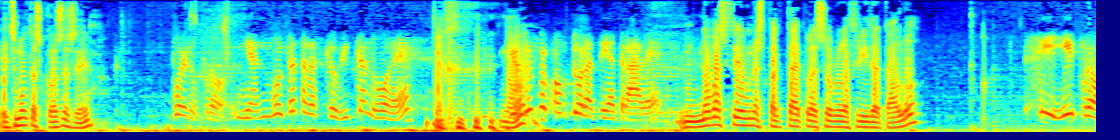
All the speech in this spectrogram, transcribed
Ets moltes coses, eh? Bueno, però n'hi ha moltes de les que heu dit que no, eh? No? Jo no soc autora teatral, eh? No vas fer un espectacle sobre la Frida Kahlo? Sí, però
